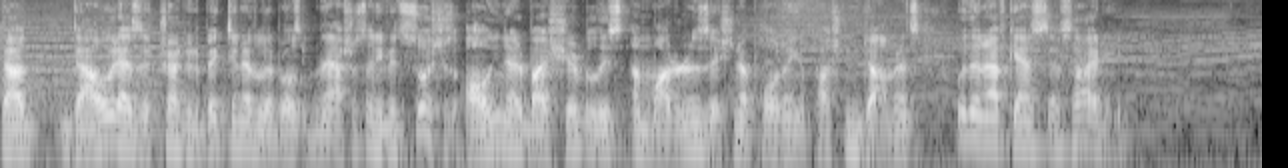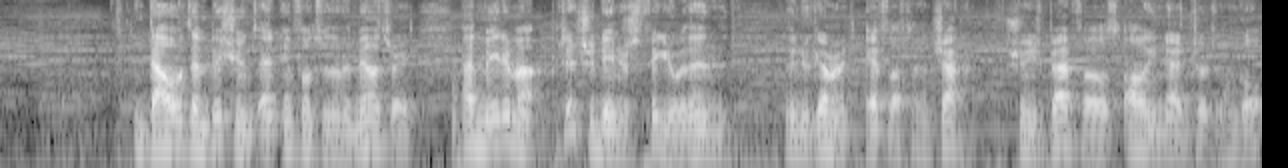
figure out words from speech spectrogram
Daoud has attracted a big tent of liberals, nationalists, and even socialists, all united by shared beliefs and modernization upholding Pashtun dominance within Afghan society. Daoud's ambitions and influence within the military have made him a potentially dangerous figure within the new government if left unchecked. Strange bedfellows all united towards one goal.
